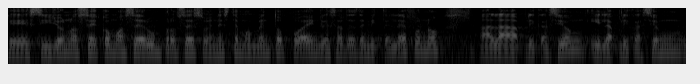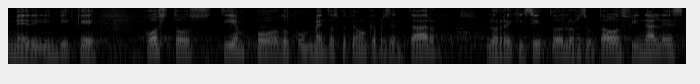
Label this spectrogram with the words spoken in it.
que si yo no sé cómo hacer un proceso en este momento pueda ingresar desde mi teléfono a la aplicación y la aplicación me indique costos, tiempo, documentos que tengo que presentar, los requisitos, los resultados finales,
